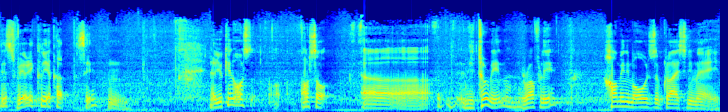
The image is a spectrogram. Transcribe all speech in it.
It's very clear cut. See. Hmm. Now you can also also uh, determine roughly how many moles of glycine you made.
